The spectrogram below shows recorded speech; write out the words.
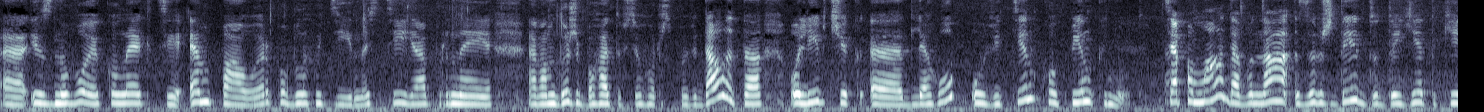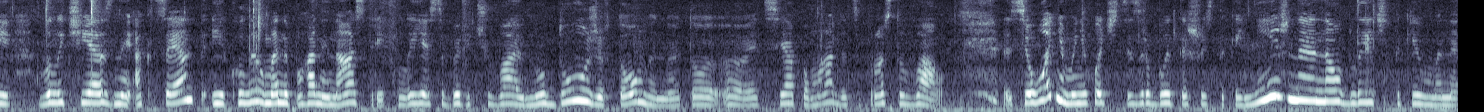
е, із нової колекції Empower по благодійності. Я про неї е, вам дуже багато всього розповідала. Та олівчик для губ у відтінку Pink Nude. Ця помада вона завжди додає такий величезний акцент. І коли у мене поганий настрій, коли я себе відчуваю ну дуже втомленою, то е, ця помада це просто вау. Сьогодні мені хочеться зробити щось таке ніжне на обличчі, такий у мене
